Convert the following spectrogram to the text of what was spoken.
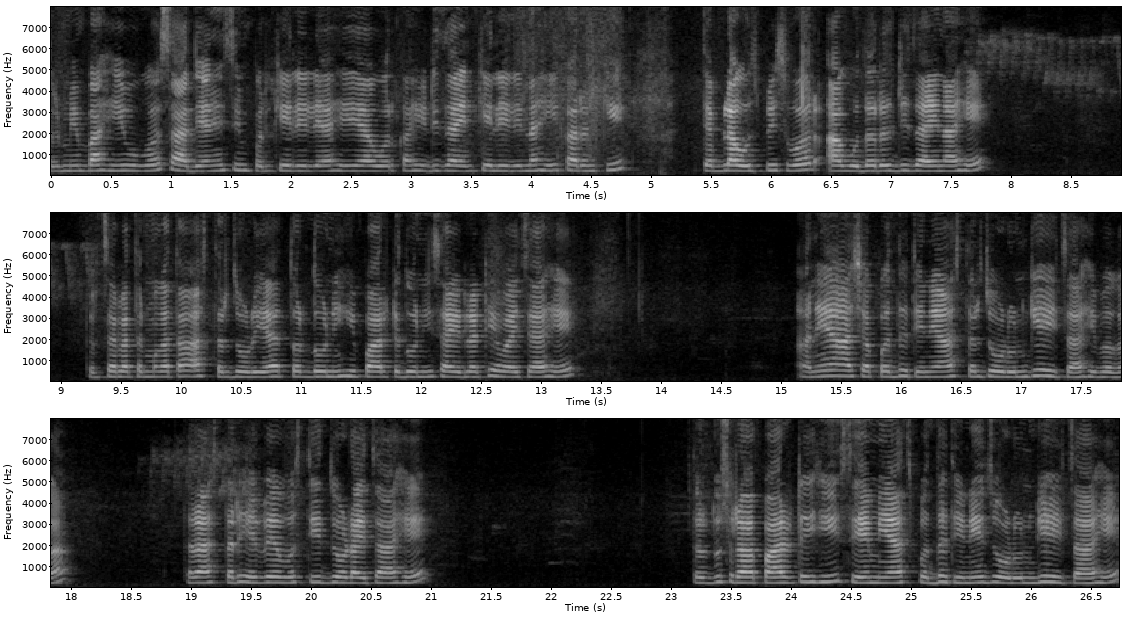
तर मी बाही उगं साधी आणि सिंपल केलेली आहे. यावर काही डिझाईन केलेली नाही कारण की त्या ब्लाऊज पीसवर अगोदरच डिझाईन आहे. तर चला तर मग आता अस्तर जोडूया. तर दोन्हीही पार्ट दोन्ही साईडला ठेवायचे आहे. आणि अशा पद्धतीने अस्तर जोडून घ्यायचं आहे बघा. तर अस्तर हे व्यवस्थित जोडायचं आहे. तर दुसरा पार्टही सेम याच पद्धतीने जोडून घ्यायचा आहे.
